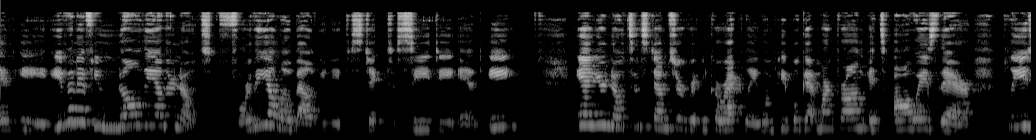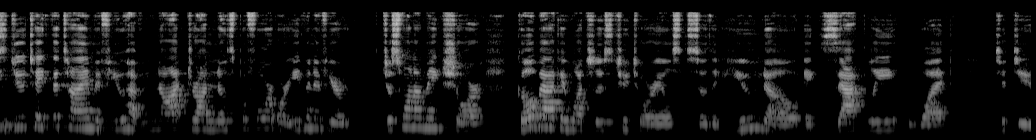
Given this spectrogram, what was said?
and E. Even if you know the other for the yellow belt, you need to stick to C, D, and E. And your notes and stems are written correctly. When people get marked wrong, it's always there. Please do take the time if you have not drawn notes before, or even if you just want to make sure, go back and watch those tutorials so that you know exactly what to do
